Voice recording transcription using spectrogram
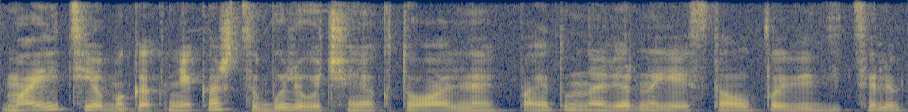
мои темы, как мне кажется, были очень актуальны. Поэтому, наверное, я и стала победителем.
